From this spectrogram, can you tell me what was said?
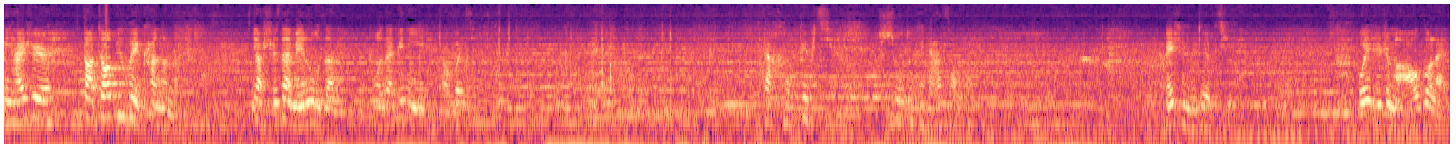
你还是到招聘会看看吧。要实在没路子，我再给你找关系。大贺，对不起，书都给拿走了。没什么对不起的，我也是这么熬过来的，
